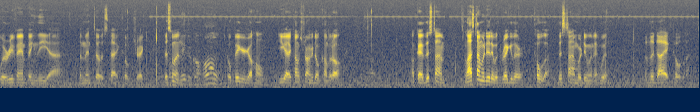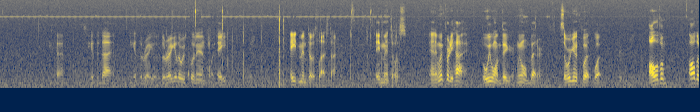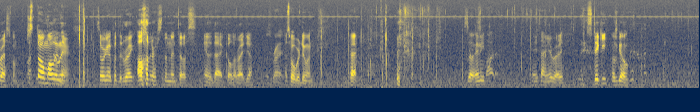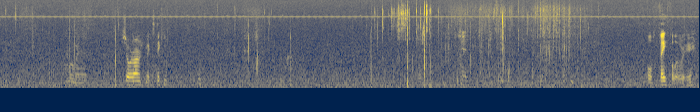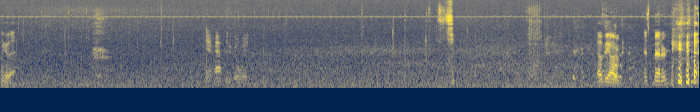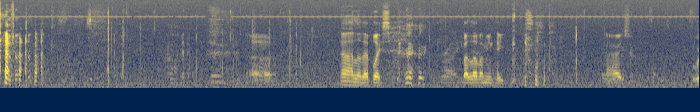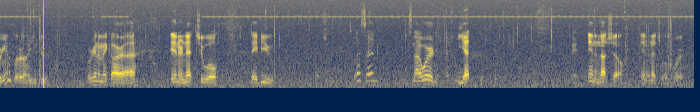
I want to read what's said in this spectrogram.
We're revamping the uh, the Mentos Diet Coke trick. This Go one, big go home. go big or go home. You gotta come strong or don't come at all. Okay, this time, last time we did it with regular cola. This time we're doing it with the Diet Cola. Okay, so you get the diet, you get the regular. The regular we put in what eight? Eight Mentos last time. Eight Mentos, and it went pretty high. But we want bigger. We want better. So we're gonna put what? 15. All of them? All the rest of them. Just throw them all in there. So we're gonna put the reg- all the rest of the Mentos in the Diet Cola, right, Joe? That's right. That's what we're doing. Okay. so any anytime you're ready. Sticky, let's go. Come on, man. Short arms McSticky. Shit. Old faithful over here. Look at that. Yeah, have to go in. How's the arm? It's better. Uh, ah, I love that place. right. By love, I mean hate. All right. we should- it's on YouTube. We're gonna put it on YouTube. We're gonna make our uh, internet tool debut. That's what I said. It's not a word yet. In a nutshell, internet tool is a word.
